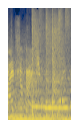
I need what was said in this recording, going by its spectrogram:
right so much.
